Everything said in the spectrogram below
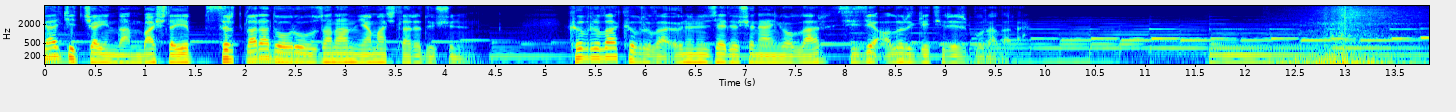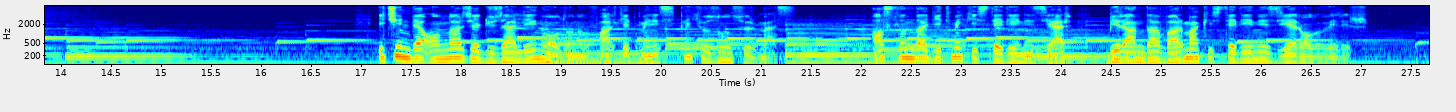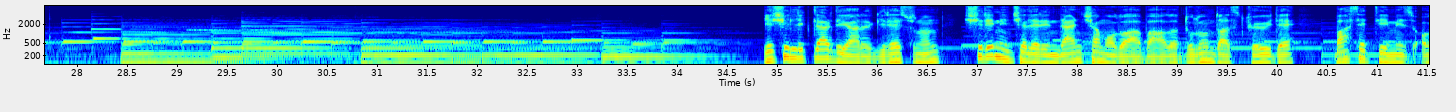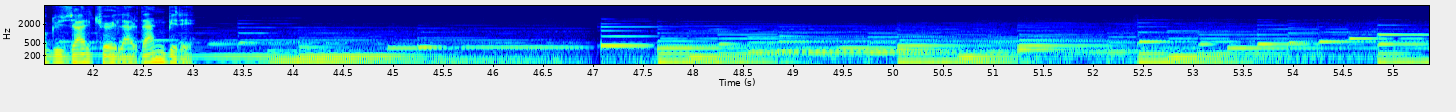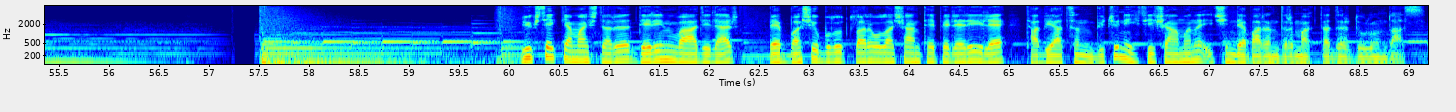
Kelkit çayından başlayıp sırtlara doğru uzanan yamaçları düşünün. Kıvrıla kıvrıla önünüze döşenen yollar sizi alır getirir buralara. İçinde onlarca güzelliğin olduğunu fark etmeniz pek uzun sürmez. Aslında gitmek istediğiniz yer bir anda varmak istediğiniz yer verir. Yeşillikler diyarı Giresun'un Şirin ilçelerinden Çamoluğa bağlı Dulundas köyü de bahsettiğimiz o güzel köylerden biri. Yüksek yamaçları, derin vadiler ve başı bulutlara ulaşan tepeleriyle tabiatın bütün ihtişamını içinde barındırmaktadır Dulundas.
